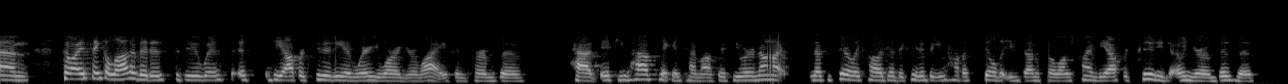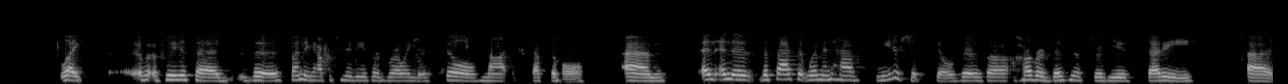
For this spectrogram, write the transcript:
Um, so I think a lot of it is to do with the opportunity and where you are in your life in terms of have if you have taken time off, if you are not necessarily college educated, but you have a skill that you've done for a long time, the opportunity to own your own business, like Felena said, the funding opportunities are growing. They're still not acceptable. Um, and and the, the fact that women have leadership skills. There's a Harvard Business Review study uh,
